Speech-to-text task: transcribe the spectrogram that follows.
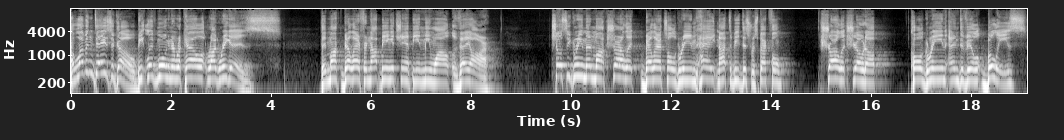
11 days ago, beat Liv Morgan and Raquel Rodriguez. They mocked Belair for not being a champion. Meanwhile, they are. Chelsea Green then mocked Charlotte. Belair told Green, hey, not to be disrespectful. Charlotte showed up, called Green and DeVille bullies.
